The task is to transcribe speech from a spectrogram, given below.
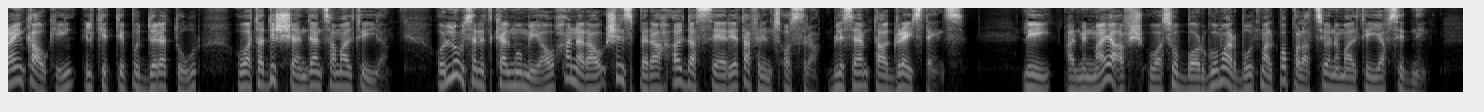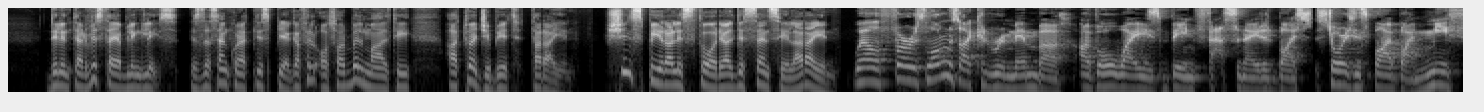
Ryan Kawki, il-kittib u d-direttur, huwa ta' discendenza Maltija u llum se nitkellmu miegħu ħanaraw x'inspiraħ għal das serje ta' films osra blisem ta' Greystains li għal min ma jafx huwa subborgu marbut mal-popolazzjoni Maltija f'Sidni. Din l-intervista hija bl-Ingliż, iżda se nkun qed nispjega fil-qosor bil-Malti għat tweġibiet ta' Ryan. X'inspira l-istorja għal dissensiela Ryan? Well, for as long as I can remember, I've always been fascinated by stories inspired by myth,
